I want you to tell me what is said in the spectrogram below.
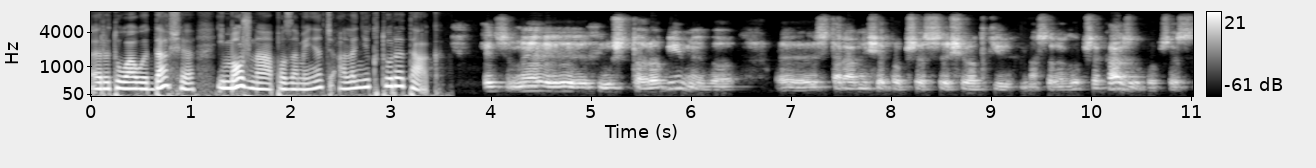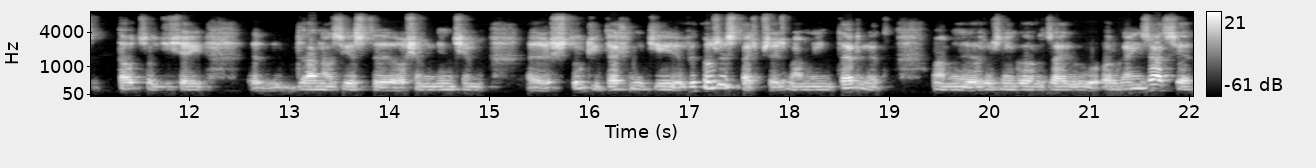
rytuały da się i można pozamieniać, ale niektóre tak. Więc my już to robimy, bo staramy się poprzez środki masowego przekazu, poprzez to, co dzisiaj e, dla nas jest osiągnięciem e, sztuki, techniki, wykorzystać. Przecież mamy internet, mamy różnego rodzaju organizacje,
